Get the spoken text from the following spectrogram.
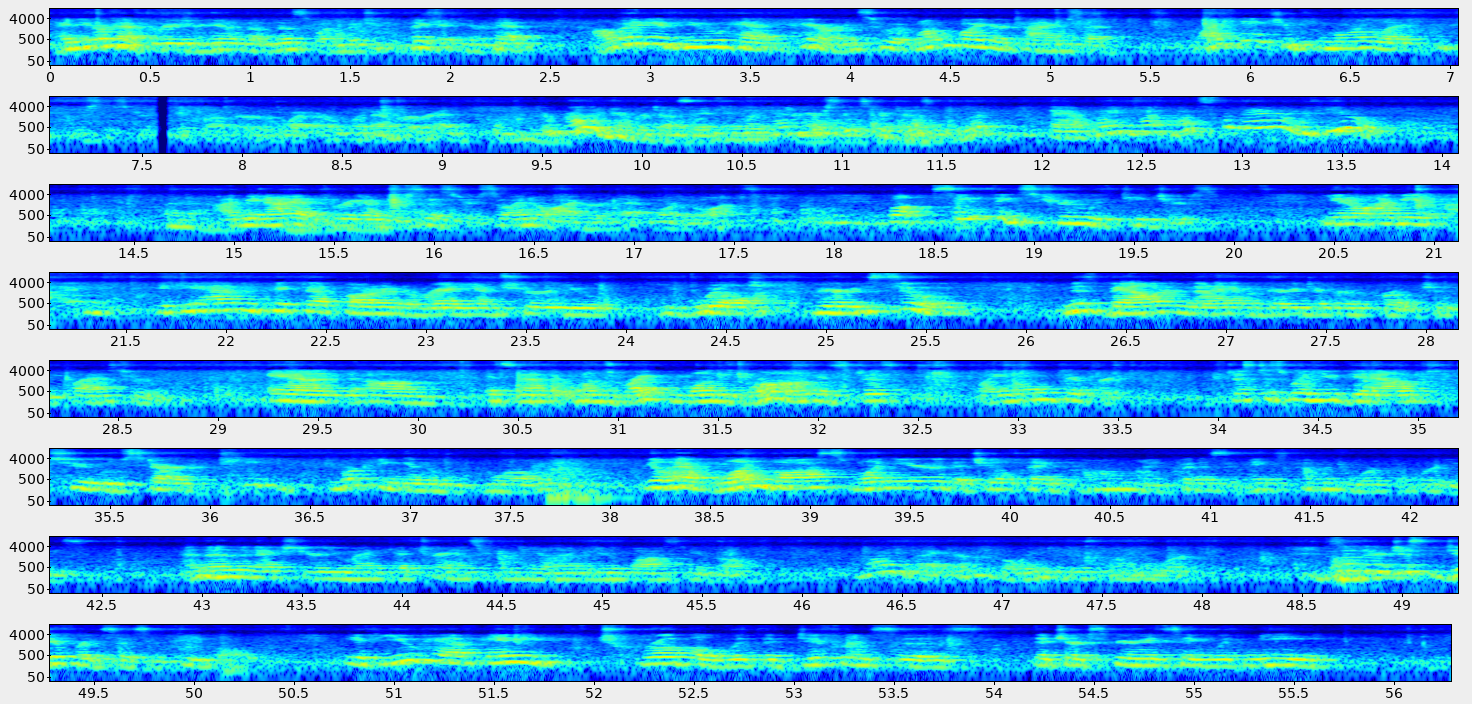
And you don't have to raise your hand on this one, but you can think it in your head. How many of you had parents who at one point or time said, why can't you be more like your sister, or your brother, or whatever, whatever, and your brother never does anything like that, or your sister doesn't do it that way, what, what's the matter with you? I mean, I had three younger sisters, so I know I heard that more than once. Well, same thing's true with teachers. You know, I mean, if you haven't picked up on it already, I'm sure you will very soon. Ms. Ballard and I have a very different approach in the classroom. And um, it's not that one's right and one's wrong, it's just plain old different. Just as when you get out to start working in the world, you'll have one boss one year that you'll think, oh my goodness, it makes coming to work a breeze. And then the next year you might get transferred and you'll have a new boss and you go, why did I ever go into this line of work? So they're just differences in people. If you have any trouble with the differences that you're experiencing with me,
